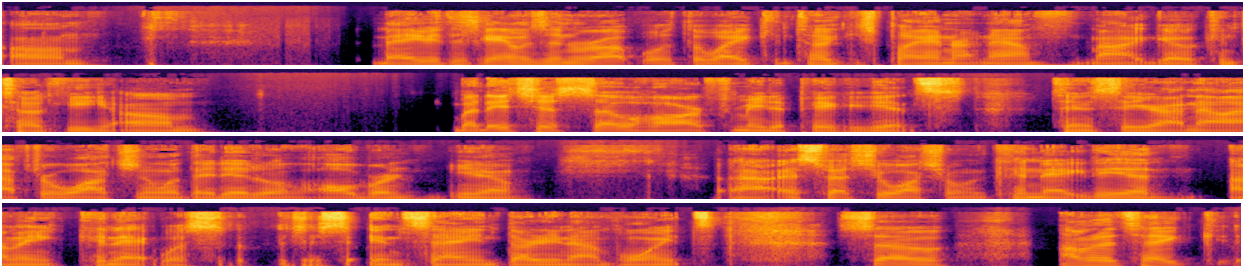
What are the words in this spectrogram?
Um, maybe if this game was in Rupp with the way Kentucky's playing right now, might go Kentucky. Um, but it's just so hard for me to pick against Tennessee right now after watching what they did with Auburn. You know, uh, especially watching what Knecht did. I mean, Knecht was just insane, 39 points. So I'm going to take,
